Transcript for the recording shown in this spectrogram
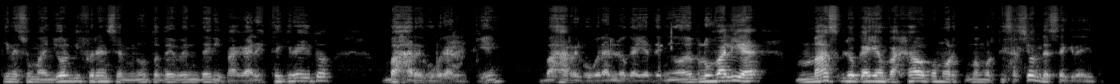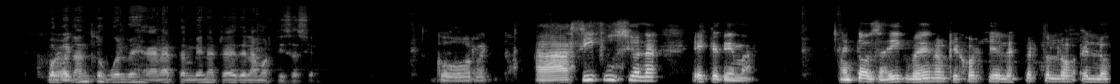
tienes una mayor diferencia al minuto de vender y pagar este crédito vas a recuperar el pie, vas a recuperar lo que haya tenido de plusvalía, más lo que hayas bajado como amortización de ese crédito. Por lo tanto, vuelves a ganar también a través de la amortización. Correcto. Así funciona este tema. Entonces, ahí ven que Jorge es el experto en los, en, los,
